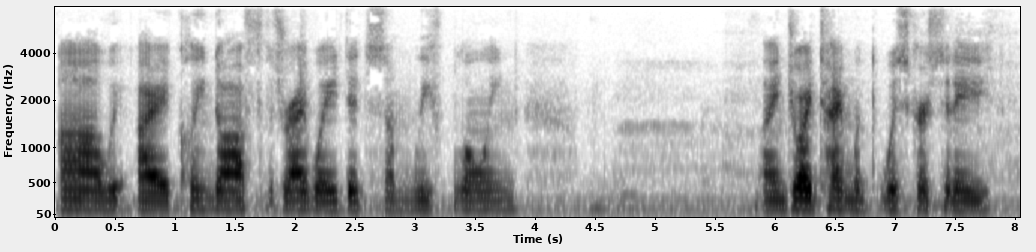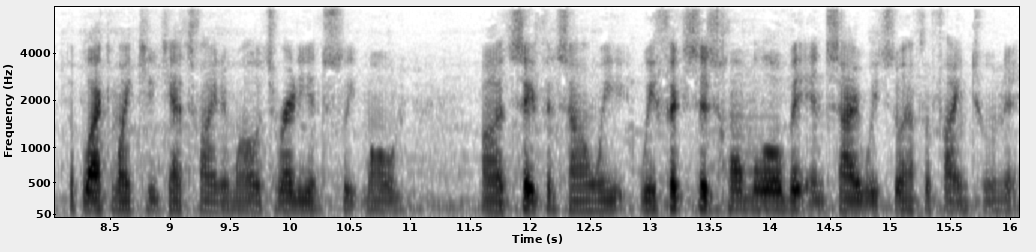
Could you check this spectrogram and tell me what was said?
Uh, we, I cleaned off the driveway, did some leaf blowing. I enjoyed time with Whiskers today. The black and white kitty cat's fine and well. It's ready in sleep mode. Uh, it's safe and sound. We we fixed this home a little bit inside. We still have to fine tune it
